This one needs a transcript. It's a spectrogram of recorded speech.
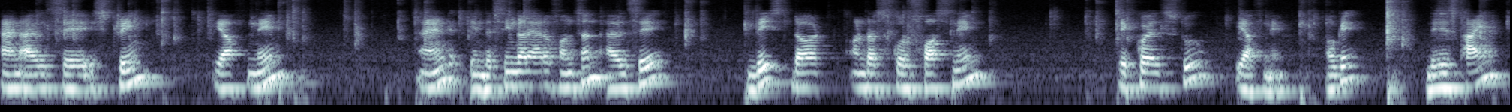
and I will say string f name and in the single arrow function I will say this dot underscore first name equals to f name. Okay? This is fine.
